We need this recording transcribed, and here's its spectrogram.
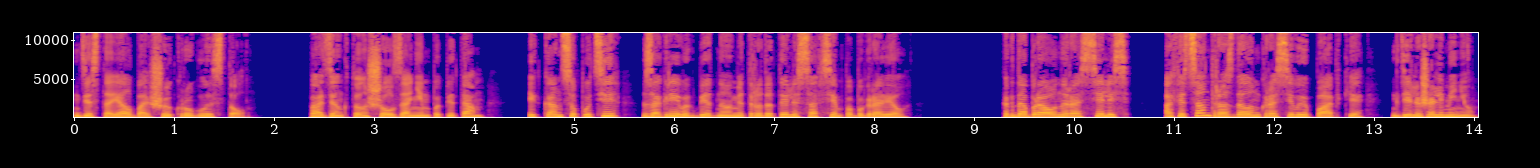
где стоял большой круглый стол. Паддингтон шел за ним по пятам, и к концу пути загривок бедного метродотеля совсем побагровел. Когда брауны расселись, Официант раздал им красивые папки, где лежали меню.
